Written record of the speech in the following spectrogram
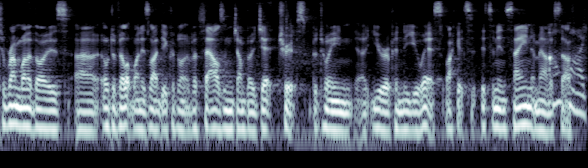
To run one of those uh, or develop one is like the equivalent of a thousand jumbo jet trips between uh, Europe and the US. Like it's it's an insane amount of Oh stuff Oh my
